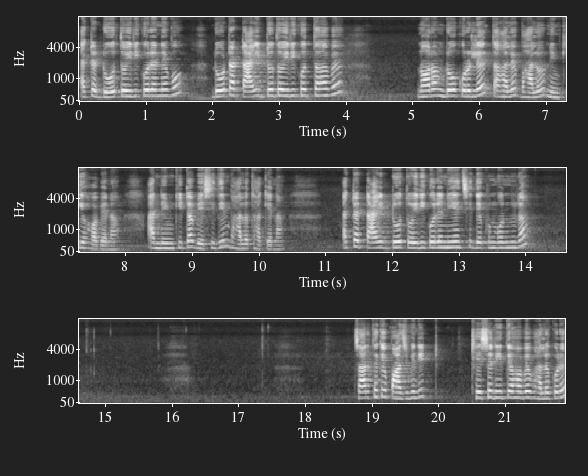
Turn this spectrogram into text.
একটা ডো তৈরি করে নেব। ডোটা টাইট ডো তৈরি করতে হবে। নরম ডো করলে তাহলে ভালো নিমকি হবে না। আর নিমকিটা বেশি দিন ভালো থাকে না। একটা টাইট ডো তৈরি করে নিয়েছি, দেখুন বন্ধুরা। চার থেকে পাঁচ মিনিট ঠেসে নিতে হবে ভালো করে।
